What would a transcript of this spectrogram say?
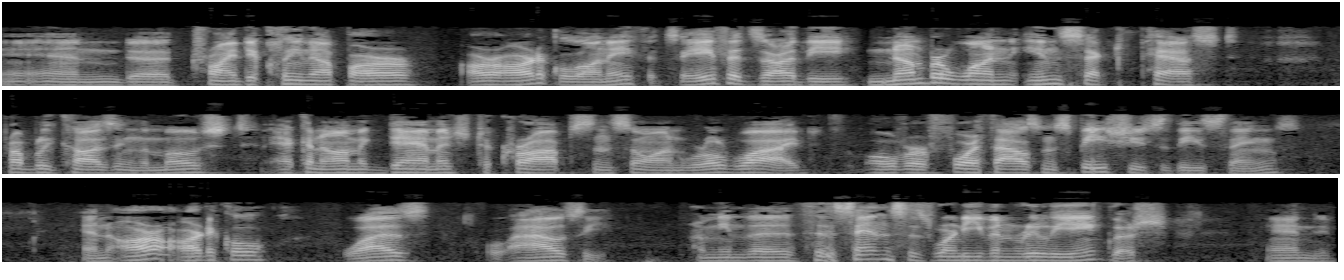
and uh, trying to clean up our our article on aphids. Aphids are the number one insect pest, probably causing the most economic damage to crops and so on worldwide. Over 4,000 species of these things, and our article was lousy. I mean, the, the sentences weren't even really English, and it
